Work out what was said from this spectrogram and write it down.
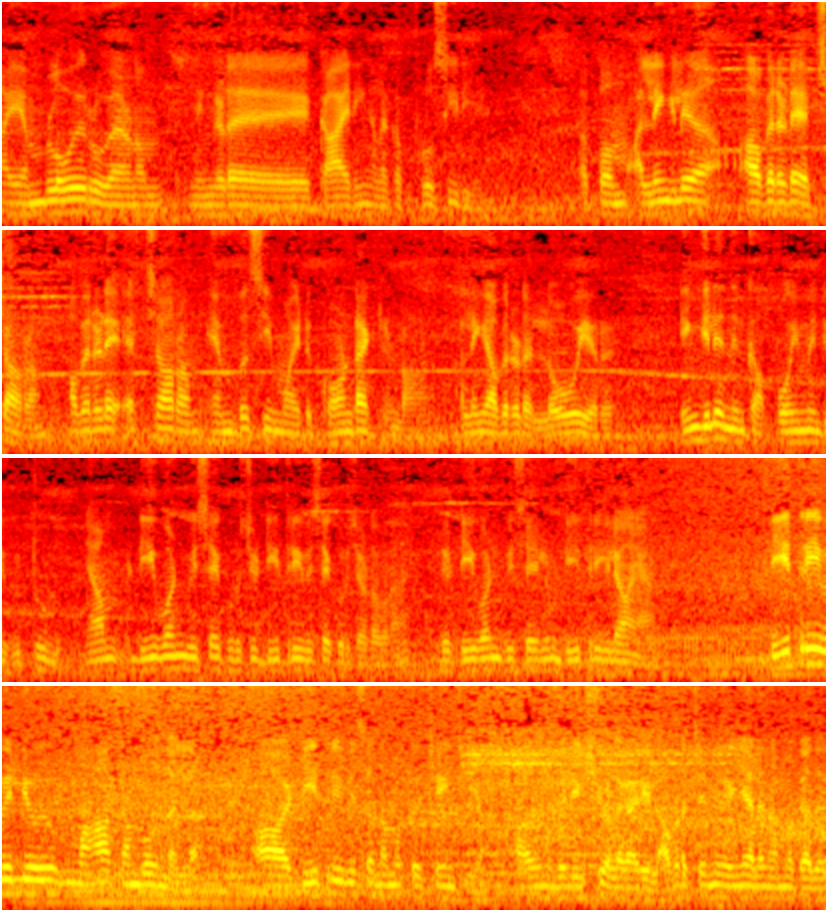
ആ എംപ്ലോയർ വേണം നിങ്ങളുടെ കാര്യങ്ങളൊക്കെ പ്രൊസീഡ് ചെയ്യാൻ. അപ്പം അല്ലെങ്കിൽ അവരുടെ എച്ച് ആർ എം അവരുടെ എച്ച് ആർ എം എംബസിയുമായിട്ട് കോണ്ടാക്ട് ഉണ്ടാവണം. അല്ലെങ്കിൽ അവരുടെ ലോയർ എങ്കിലേ നിങ്ങൾക്ക് അപ്പോയിൻമെന്റ് കിട്ടുള്ളൂ. ഞാൻ ഡി വൺ വിസയെക്കുറിച്ച് ഡി ത്രീ വിസയെക്കുറിച്ചാണ് പറഞ്ഞത് ഇത് ഡി വൺ വിസയിലും ഡി ത്രീയിലുമാണ് ഡി ത്രീ വലിയൊരു മഹാസംഭവം എന്നല്ല ഡി ത്രീ വിസ നമുക്ക് ചേഞ്ച് ചെയ്യാം. അതൊന്നും വലിയ ഇഷ്യൂ ഉള്ള കാര്യമില്ല. അവിടെ ചെന്ന് കഴിഞ്ഞാൽ നമുക്കത്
